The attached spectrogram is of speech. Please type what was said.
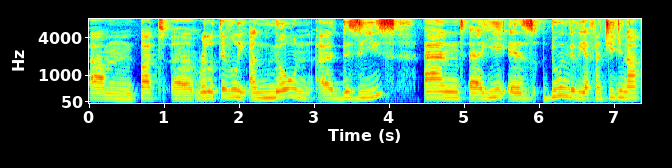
um, but uh, relatively unknown uh, disease. And uh, he is doing the Via Francigena,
